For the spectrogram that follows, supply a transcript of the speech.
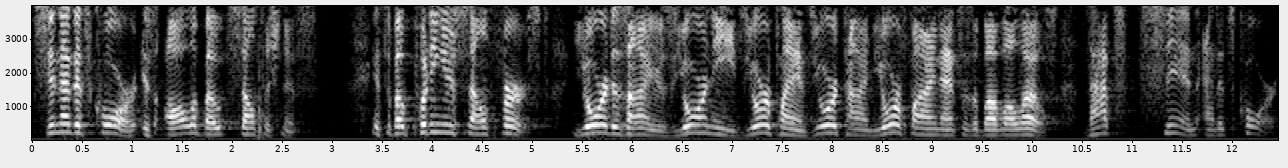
Sin at its core is all about selfishness. It's about putting yourself first, your desires, your needs, your plans, your time, your finances above all else. That's sin at its core.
